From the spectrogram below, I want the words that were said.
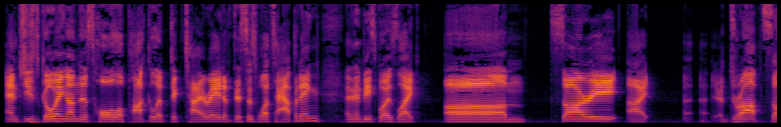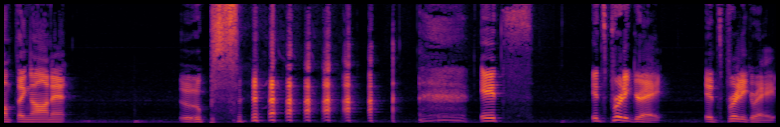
And she's going on this whole apocalyptic tirade of this is what's happening. And then Beast Boy's like, um, Sorry, I, I dropped something on it. Oops. it's it's pretty great. It's pretty great.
